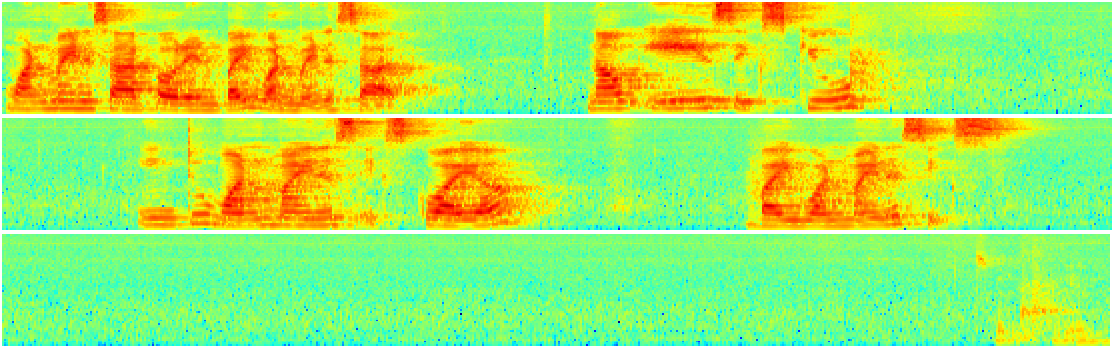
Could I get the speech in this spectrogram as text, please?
1 minus r power n by 1 minus r. Now a is x cube into 1 minus x square by 1 minus 6. Sorry again.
